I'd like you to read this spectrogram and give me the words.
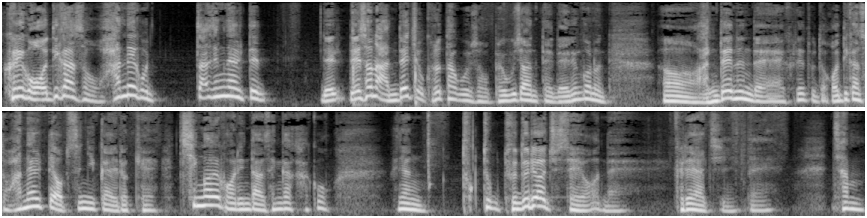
그리고 어디 가서 화내고 짜증날 때 내, 내서는 안 되죠. 그렇다고 해서 배우자한테 내는 거는 어, 안 되는데 그래도 어디 가서 화낼 데 없으니까 이렇게 칭얼거린다고 생각하고 그냥 툭툭 두드려 주세요. 네. 그래야지. 네. 참,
